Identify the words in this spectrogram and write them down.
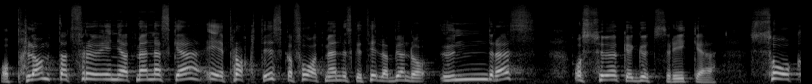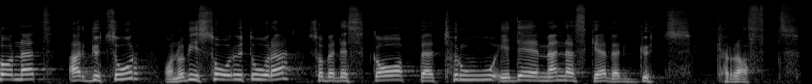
Å plante et frø inn i et menneske er praktisk å få et menneske til å begynne å undres og søke Guds rike. Såkornet er Guds ord, og når vi sår ut ordet, så vil det skape tro i det mennesket ved Guds kraft.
